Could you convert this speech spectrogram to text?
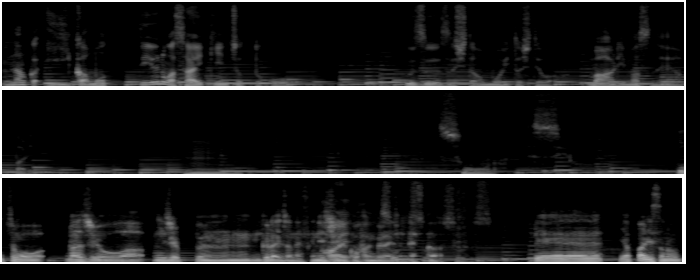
なんかいいかもっていうのが最近ちょっとこううずうずした思いとしてはまあありますねやっぱり。うん。そうなんですよ。いつもラジオは20分ぐらいじゃないですか、はい25分ぐらいじゃないですか。そうですそうですでやっぱりその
